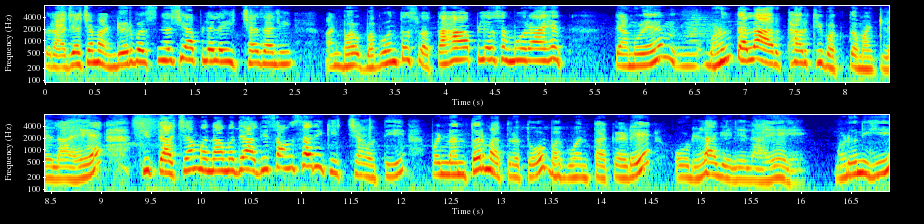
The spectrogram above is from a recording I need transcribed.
राजाच्या मांडीवर बसण्याची आपल्याला इच्छा झाली. आणि भ भगवंत स्वतः आपल्यासमोर आहेत. त्यामुळे म्हणून त्याला अर्थार्थी भक्त म्हटलेलं आहे की त्याच्या मनामध्ये आधी सांसारिक इच्छा होती पण नंतर मात्र तो भगवंताकडे ओढला गेलेला आहे. म्हणून ही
